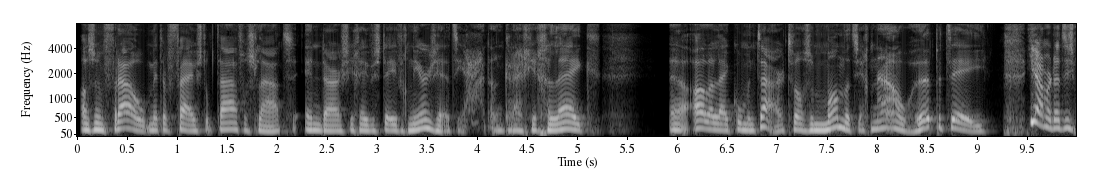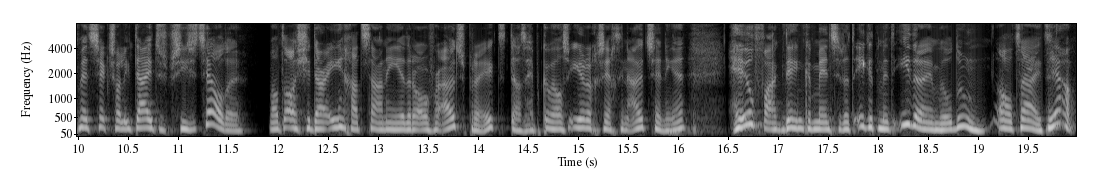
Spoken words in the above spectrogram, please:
Als een vrouw met haar vuist op tafel slaat en daar zich even stevig neerzet, ja, dan krijg je gelijk eh, allerlei commentaar. Terwijl als een man dat zegt, nou, huppatee. Ja, maar dat is met seksualiteit dus precies hetzelfde. Want als je daarin gaat staan en je erover uitspreekt, dat heb ik wel eens eerder gezegd in uitzendingen. Heel vaak denken mensen dat ik het met iedereen wil doen. Altijd. Ja,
